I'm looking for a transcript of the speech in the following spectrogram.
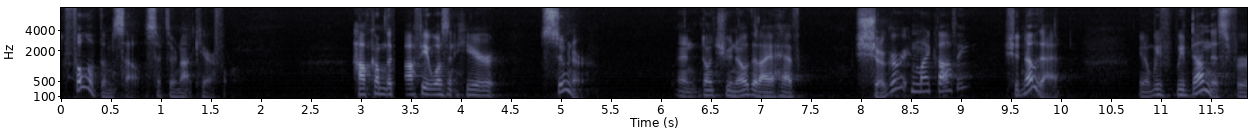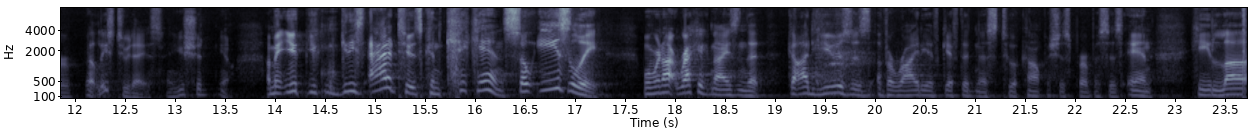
full of themselves if they're not careful. How come the coffee wasn't here sooner? And don't you know that I have sugar in my coffee? You should know that. You know, we've, we've done this for at least two days, and you should, you know. I mean, you, you can, these attitudes can kick in so easily when we're not recognizing that God uses a variety of giftedness to accomplish his purposes, and he loves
